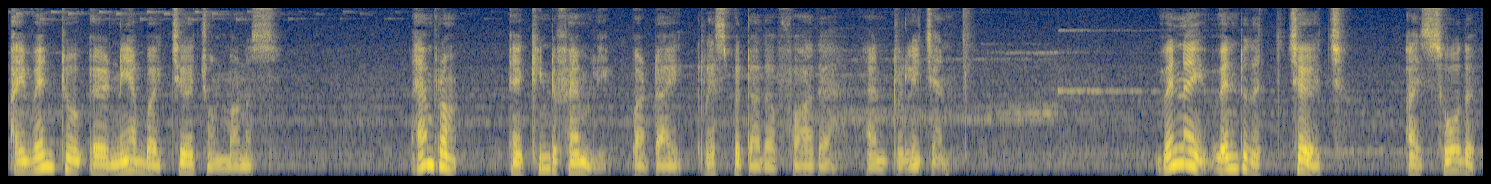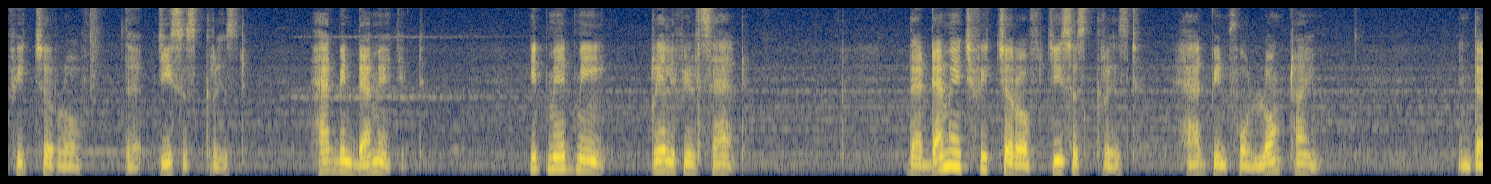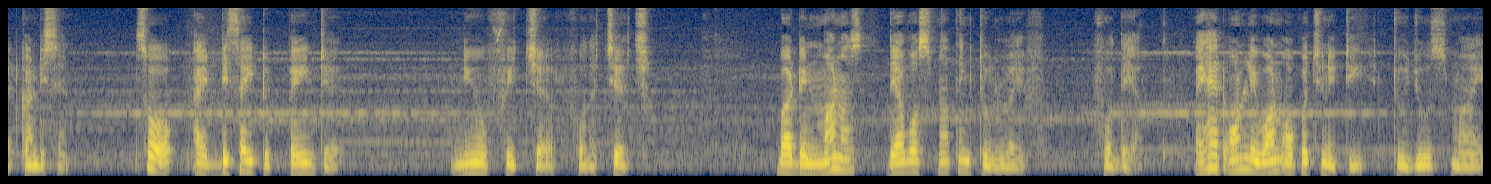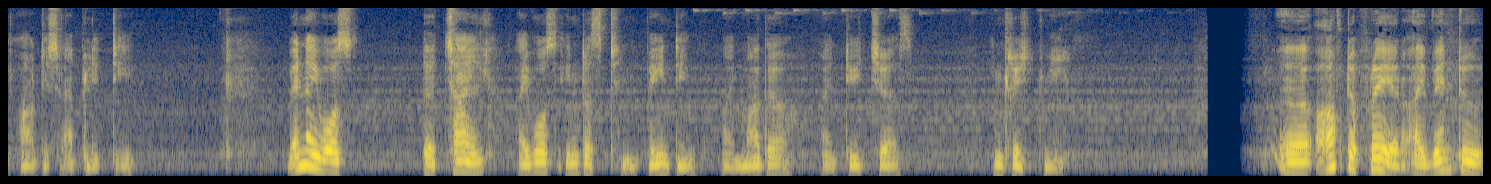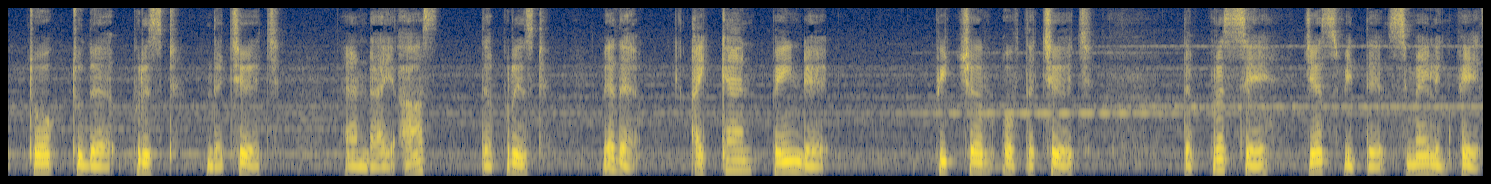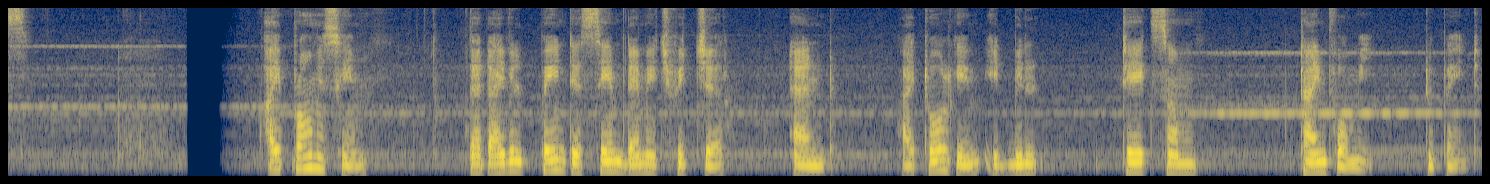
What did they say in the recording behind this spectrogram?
I went to a nearby church on Manus. I am from a Hindu family, but I respect other father and religion. When I went to the church, I saw the feature of the Jesus Christ had been damaged. It made me really feel sad. The damaged feature of Jesus Christ had been for a long time in that condition. So I decided to paint new picture for the church. But in Manus there was nothing to live for there. I had only one opportunity to use my artist ability. When I was a child, I was interested in painting. My mother and teachers encouraged me. Uh, after prayer, I went to talk to the priest in the church and I asked the priest whether I can paint a picture of the church. The priest said just with a smiling face. I promise him that I will paint a same damaged picture and I told him it will take some time for me to paint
